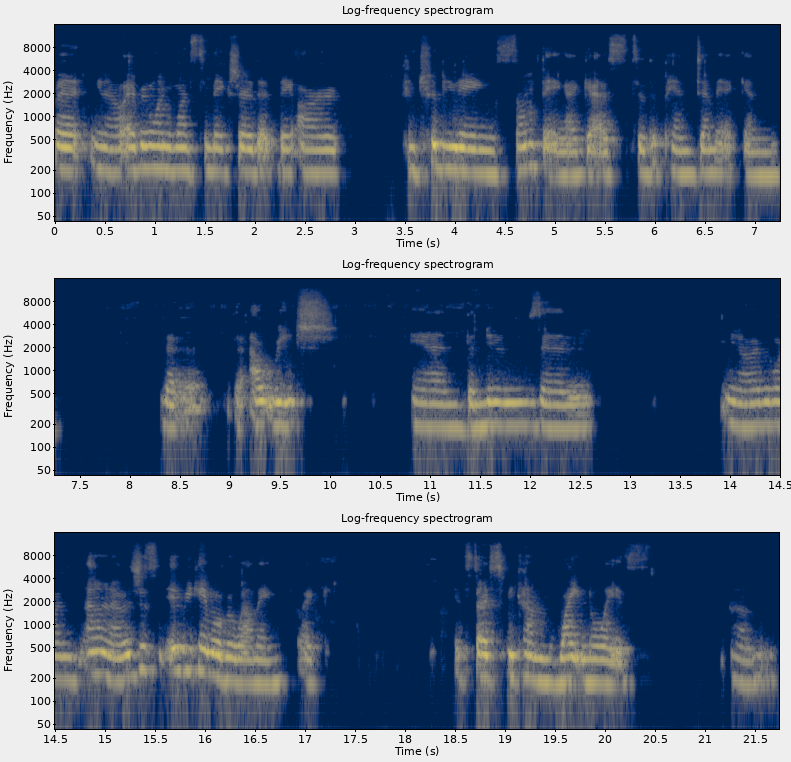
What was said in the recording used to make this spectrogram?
But, you know, everyone wants to make sure that they are contributing something, I guess, to the pandemic and the, the outreach and the news and you know everyone i don't know it's just it became overwhelming. Like it starts to become white noise. Um,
